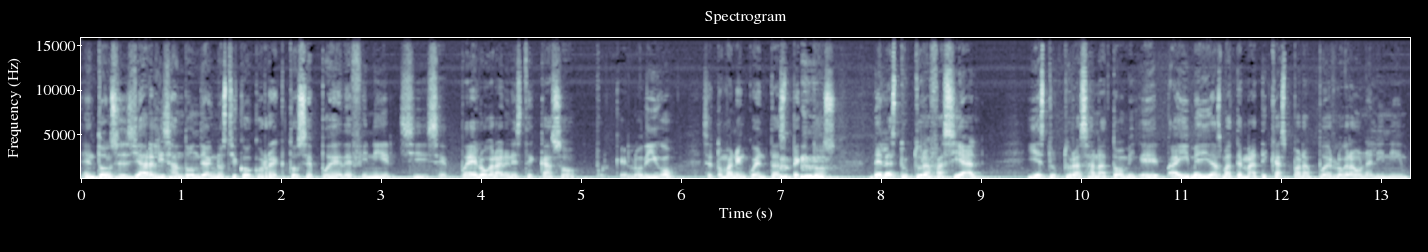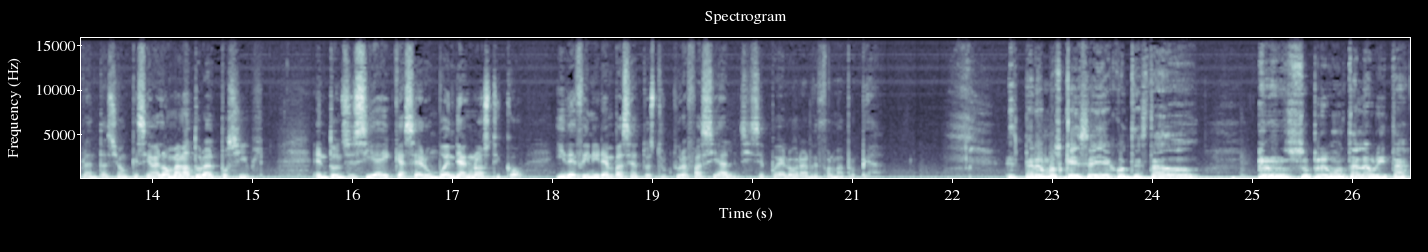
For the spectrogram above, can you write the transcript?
Entonces, ya realizando un diagnóstico correcto, se puede definir si se puede lograr en este caso, porque lo digo, se toman en cuenta aspectos de la estructura facial y estructuras anatómicas, eh, hay medidas matemáticas para poder lograr una línea de implantación que sea lo más natural posible. Entonces, sí hay que hacer un buen diagnóstico y definir en base a tu estructura facial si se puede lograr de forma apropiada. Esperemos que se haya contestado su pregunta, Laurita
